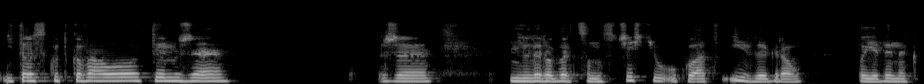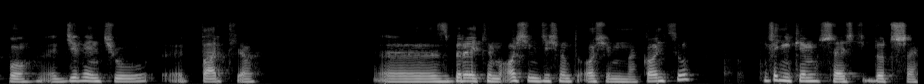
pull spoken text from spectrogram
I to skutkowało tym, że, że Neil Robertson zczyścił układ i wygrał pojedynek po dziewięciu e, partiach e, z breakiem 88 na końcu, wynikiem 6 do 3.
